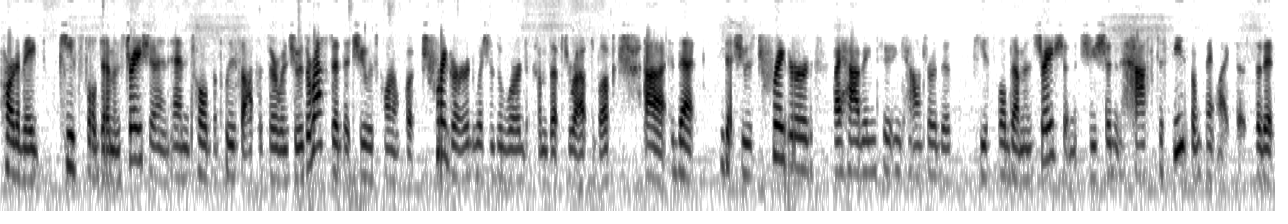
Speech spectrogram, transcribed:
part of a peaceful demonstration and told the police officer when she was arrested that she was quote unquote triggered, which is a word that comes up throughout the book, uh, that that she was triggered by having to encounter this peaceful demonstration. That she shouldn't have to see something like this. That it,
